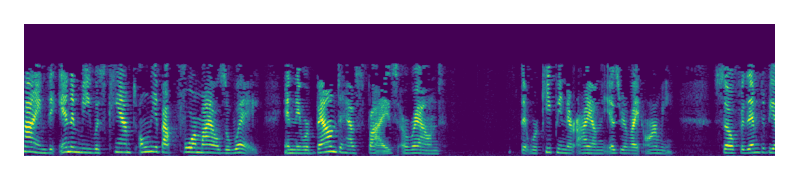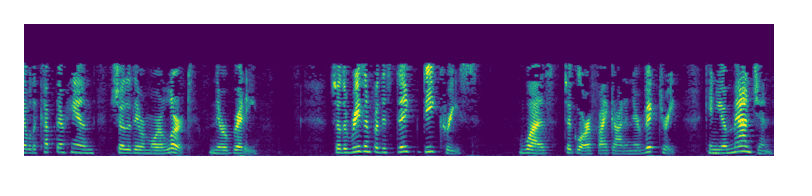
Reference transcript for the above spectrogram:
time the enemy was camped only about four miles away, and they were bound to have spies around that were keeping their eye on the Israelite army. So for them to be able to cup their hand showed that they were more alert and they were ready. So the reason for this de- decrease was to glorify God in their victory. Can you imagine?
